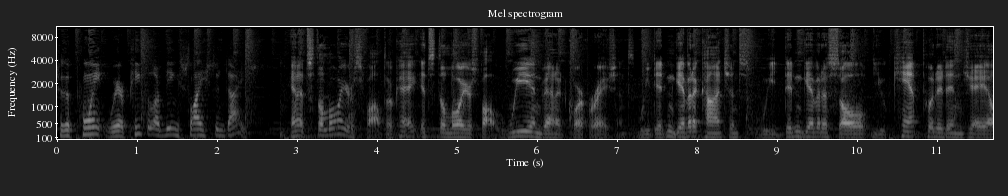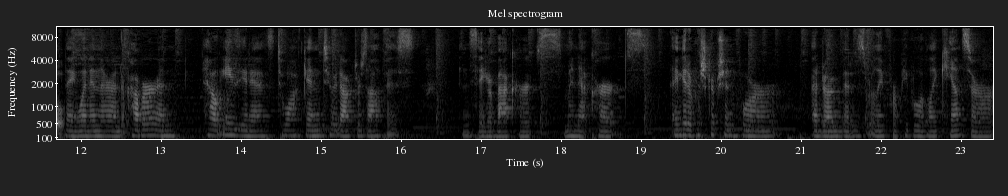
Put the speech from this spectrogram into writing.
To the point where people are being sliced and diced. And it's the lawyer's fault, okay? It's the lawyer's fault. We invented corporations. We didn't give it a conscience. We didn't give it a soul. You can't put it in jail. They went in there undercover and how easy it is to walk into a doctor's office and say your back hurts, my neck hurts, and get a prescription for a drug that is really for people with like cancer.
